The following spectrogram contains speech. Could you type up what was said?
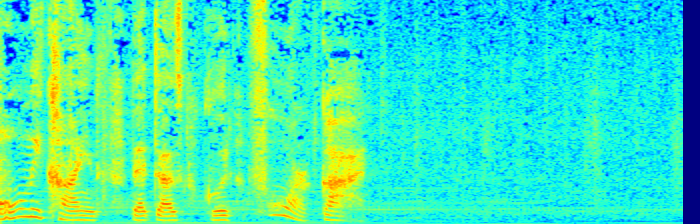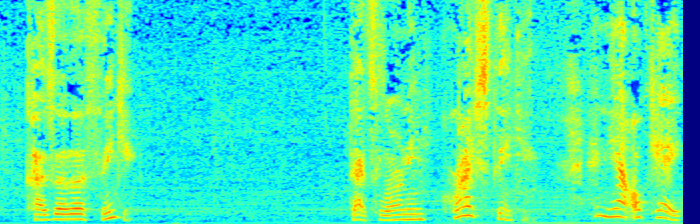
only kind that does good for God. Because of the thinking. That's learning Christ thinking. And yeah, okay,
